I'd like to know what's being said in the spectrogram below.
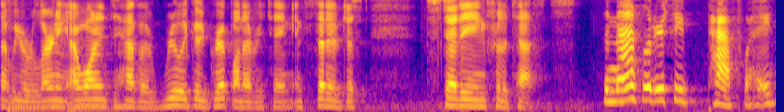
that we were learning. I wanted to have a really good grip on everything instead of just studying for the tests. The math literacy pathway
